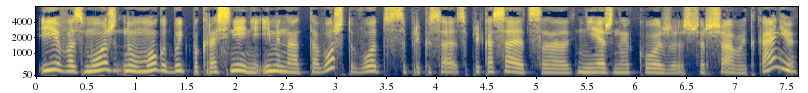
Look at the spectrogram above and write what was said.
и, возможно, ну, могут быть покраснения именно от того, что вот соприкасается, соприкасается нежная кожа с шершавой тканью,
